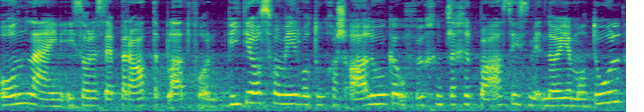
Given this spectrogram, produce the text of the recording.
online in so einer separaten Plattform Videos von mir, die du kannst anschauen auf wöchentlicher Basis mit neuen Modulen.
